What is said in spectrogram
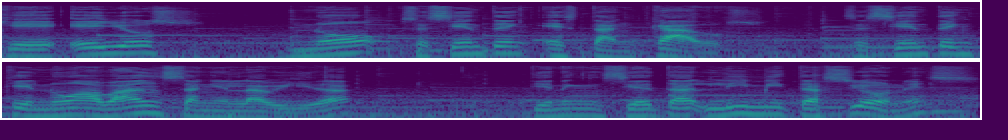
que ellos no se sienten estancados, se sienten que no avanzan en la vida, tienen ciertas limitaciones.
